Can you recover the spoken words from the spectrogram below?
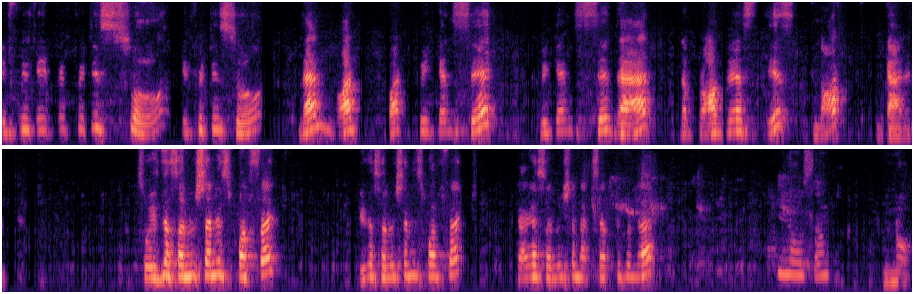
if if it is so if it is so then what what we can say we can say that the progress is not guaranteed so is the solution is perfect is the solution is perfect क्या यह सोल्यूशन एक्सेप्टेबल है? No sir no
